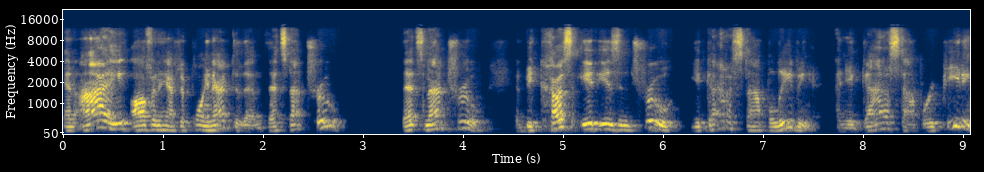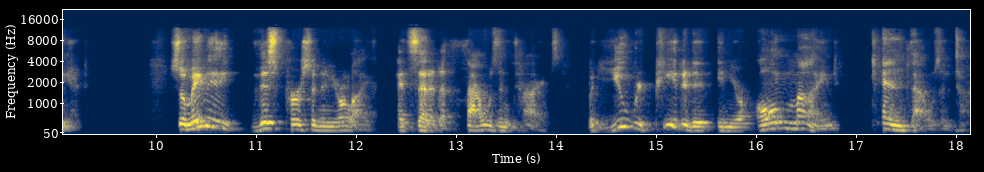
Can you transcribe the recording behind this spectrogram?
And I often have to point out to them that's not true. That's not true. And because it isn't true, you got to stop believing it and you got to stop repeating it. So maybe this person in your life had said it a thousand times, but you repeated it in your own mind 10,000 times.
